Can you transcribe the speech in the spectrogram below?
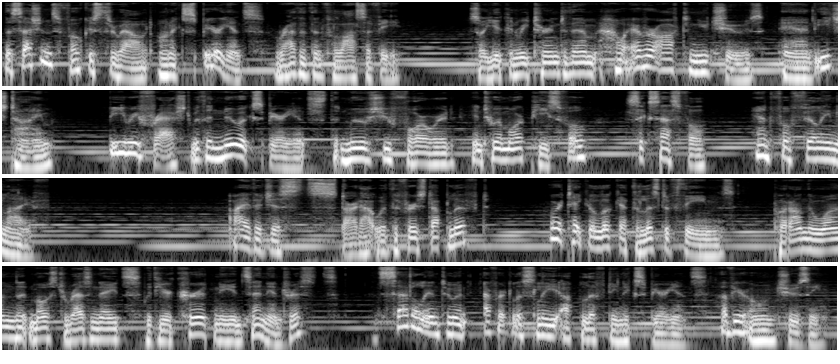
The sessions focus throughout on experience rather than philosophy, so you can return to them however often you choose, and each time be refreshed with a new experience that moves you forward into a more peaceful, successful, and fulfilling life. Either just start out with the first uplift, or take a look at the list of themes, put on the one that most resonates with your current needs and interests, and settle into an effortlessly uplifting experience of your own choosing.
